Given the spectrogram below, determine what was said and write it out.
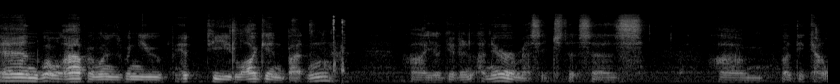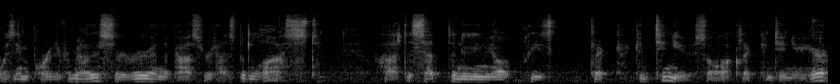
And what will happen is when you hit the login button, uh, you'll get an, an, error message that says um, that the account was imported from another server and the password has been lost. Uh, to set the new email, please click continue. So I'll click continue here.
